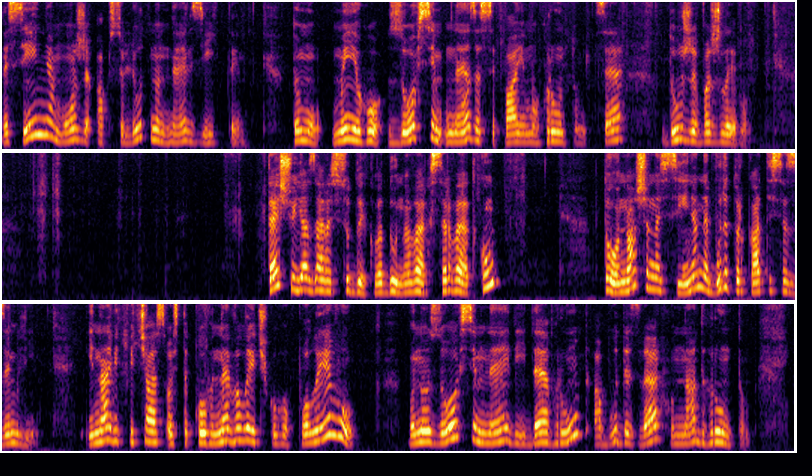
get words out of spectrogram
насіння може абсолютно не взійти. Тому ми його зовсім не засипаємо ґрунтом. Це дуже важливо. Те, що я зараз сюди кладу наверх серветку, то наше насіння не буде торкатися землі. І навіть під час ось такого невеличкого поливу воно зовсім не війде в ґрунт, а буде зверху над ґрунтом.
